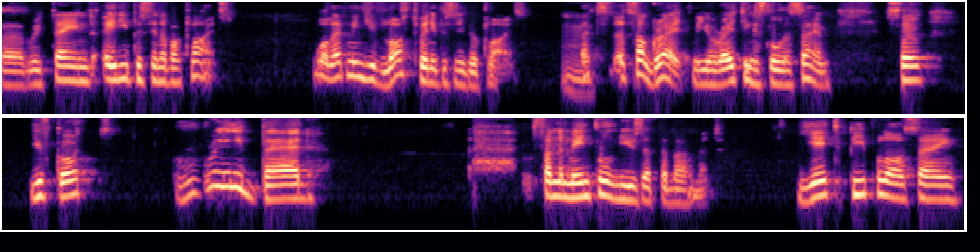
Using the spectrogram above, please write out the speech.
uh, retained eighty percent of our clients. Well, that means you've lost twenty percent of your clients. That's that's not great. I mean, your rating is still the same. So you've got really bad fundamental news at the moment. Yet people are saying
